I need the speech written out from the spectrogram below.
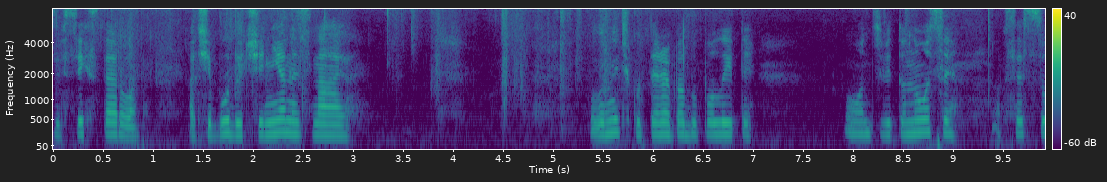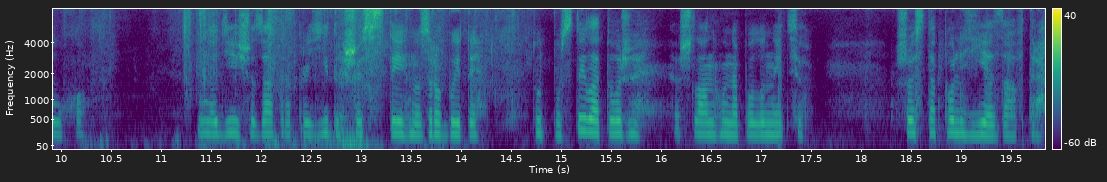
Зі всіх сторон. А чи буду, чи ні, не знаю. Полуничку треба би полити. Вон цвітоноси, а все сухо. І надію, що завтра приїду, щось встигну зробити. Тут пустила теж шлангу на полуницю. Щось та польє завтра.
